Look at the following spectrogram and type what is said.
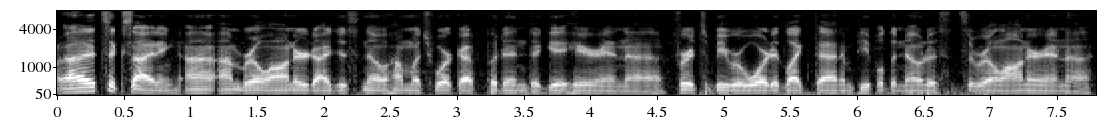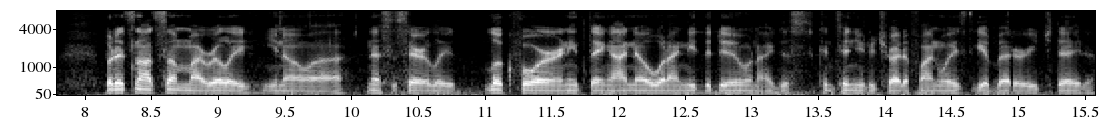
Uh, it's exciting. I, I'm real honored. I just know how much work I've put in to get here, and uh, for it to be rewarded like that and people to notice, it's a real honor. And uh, but it's not something I really, you know, uh, necessarily look for or anything. I know what I need to do, and I just continue to try to find ways to get better each day to,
